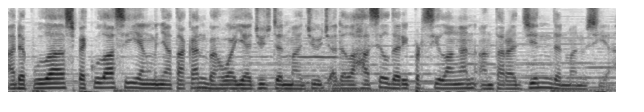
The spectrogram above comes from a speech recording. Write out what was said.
Ada pula spekulasi yang menyatakan bahwa Yajuj dan Majuj adalah hasil dari persilangan antara jin dan manusia.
